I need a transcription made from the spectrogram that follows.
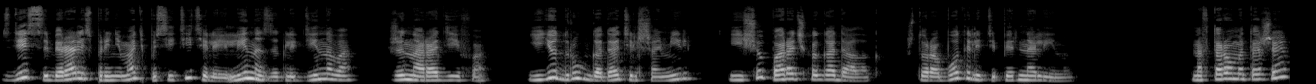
Здесь собирались принимать посетителей Лина Заглядинова, жена Радифа, ее друг-гадатель Шамиль и еще парочка гадалок, что работали теперь на Лину. На втором этаже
